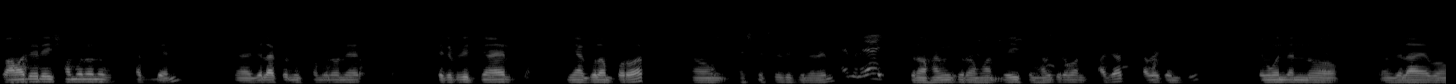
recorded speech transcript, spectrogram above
তো আমাদের এই সম্মেলনে উপস্থিত থাকবেন জেলা কর্মী সম্মেলনের সেক্রেটারি জেনারেল মিয়া গোলাম পরোয়ার এবং অ্যাসিস্ট্যান্ট সেক্রেটারি জেনারেল জনাব হামিদুর রহমান এইচ এম হামিদুর রহমান আজাদ, সাবেক এমপি এবং অন্যান্য জেলা এবং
